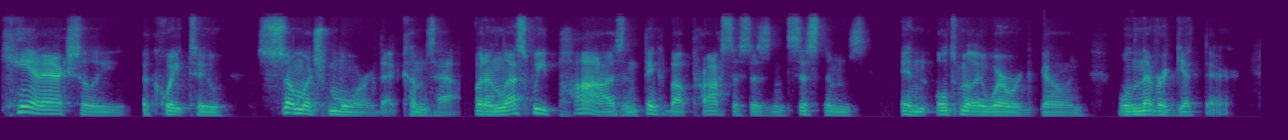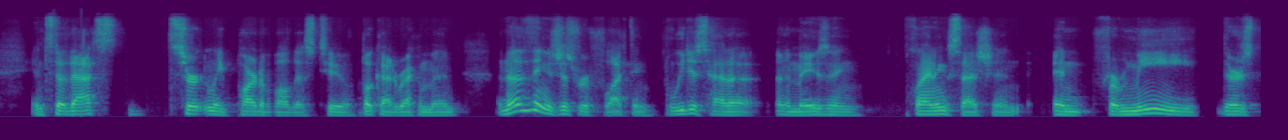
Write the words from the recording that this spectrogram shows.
can actually equate to so much more that comes out. But unless we pause and think about processes and systems and ultimately where we're going, we'll never get there. And so that's certainly part of all this too. Book I'd recommend. Another thing is just reflecting. We just had a, an amazing planning session. And for me, there's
